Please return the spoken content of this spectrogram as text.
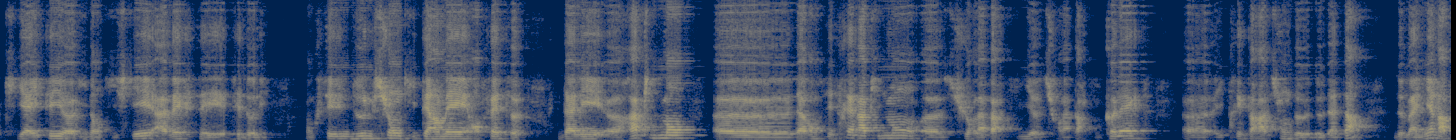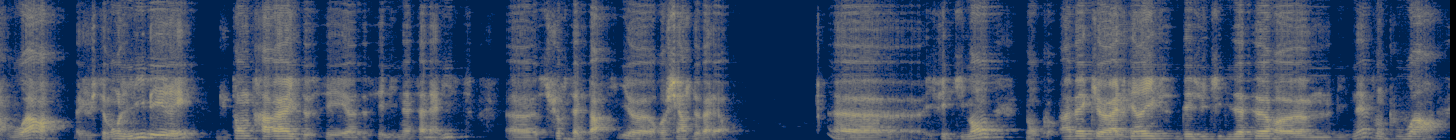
qui a été identifiée avec ces données. Donc c'est une solution qui permet en fait d'aller euh, rapidement, euh, d'avancer très rapidement euh, sur la partie sur la partie collecte et préparation de, data, de manière à pouvoir bah, justement libérer du temps de travail de ces, business analysts sur cette partie recherche de valeur. effectivement, donc avec Alteryx, des utilisateurs business vont pouvoir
